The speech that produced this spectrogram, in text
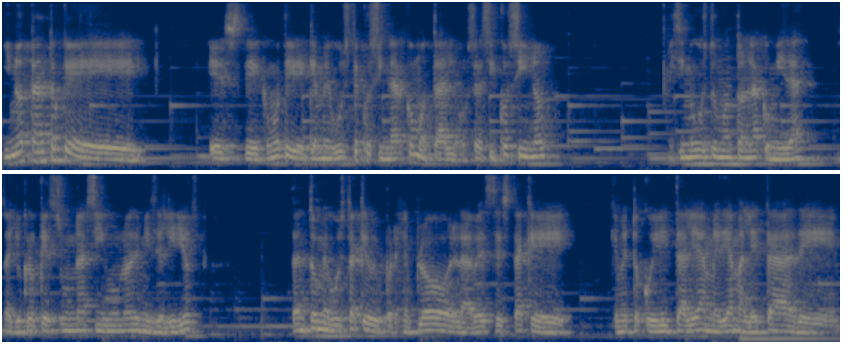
Y no tanto que, este, ¿cómo te diré? Que me guste cocinar como tal. O sea, sí cocino y sí me gusta un montón la comida. O sea, yo creo que es una, así uno de mis delirios. Tanto me gusta que, por ejemplo, la vez esta que, que me tocó ir a Italia, media maleta de,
